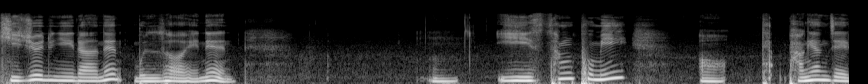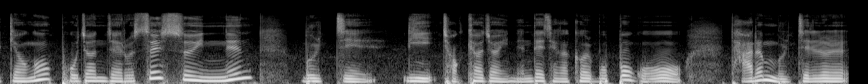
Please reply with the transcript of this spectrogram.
기준이라는 문서에는 음, 이 상품이 어, 방향제일 경우 보존제로 쓸 수 있는 물질이 적혀져 있는데 제가 그걸 못 보고 다른 물질을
